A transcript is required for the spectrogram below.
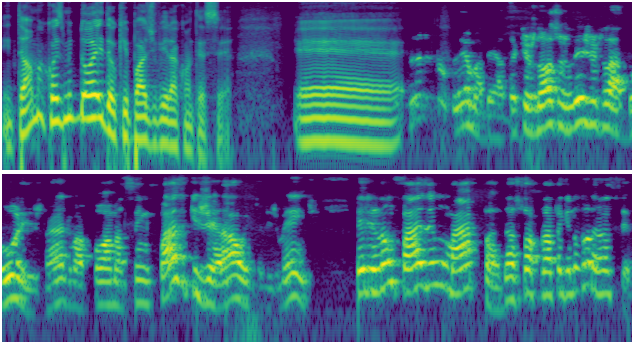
Então é uma coisa muito doida o que pode vir a acontecer. É... O grande problema, Beto, é que os nossos legisladores, né, de uma forma assim, quase que geral, infelizmente, eles não fazem um mapa da sua própria ignorância.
